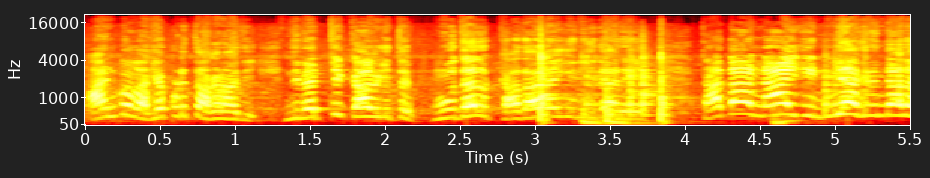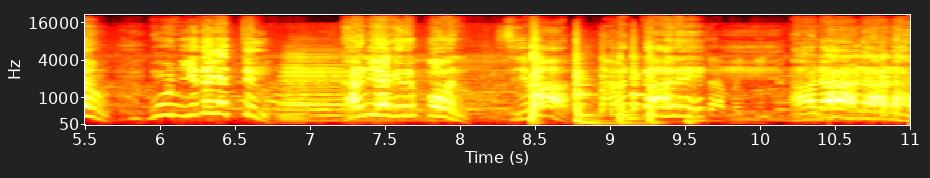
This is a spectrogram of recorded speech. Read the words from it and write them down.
அன்பை வகைப்படுத்த அகராது. இந்த வெற்றி காவியத்தின் முதல் கதாநாயகி நீதானே. கதாநாயகி நீயாக இருந்தாலும் உன் இதயத்தில் கனியாக இருப்பவன் சிவா. நான் தானே. அடா அடா அடா.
